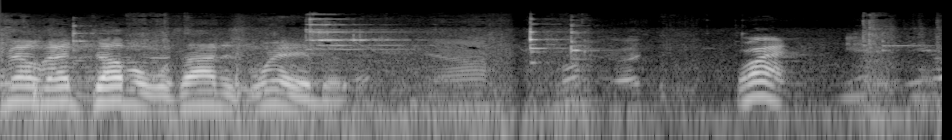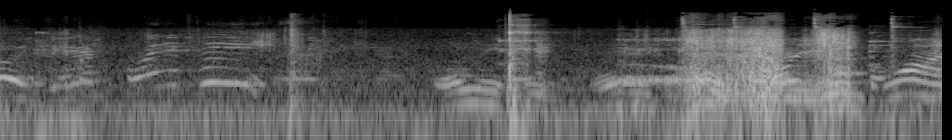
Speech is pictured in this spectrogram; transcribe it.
smell that double was on his way, but Yeah, look good. What? You do it, Jan. Point it feet. Oh, you got the one.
